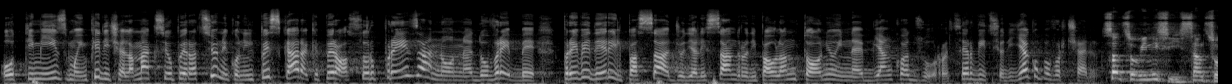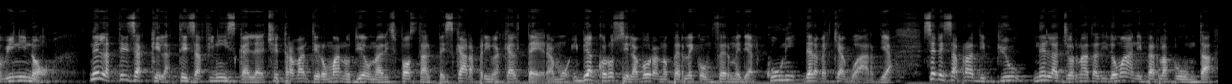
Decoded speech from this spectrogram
ottimismo, in piedi c'è la maxi operazione con il Pescara che però a sorpresa non dovrebbe prevedere il passaggio di Alessandro Di Paolo Antonio in bianco-azzurro, il servizio di Jacopo Forcello. Sansovini sì, Sansovini no. Nell'attesa che l'attesa finisca e il centravanti romano dia una risposta al Pescara prima che al Teramo, i biancorossi lavorano per le conferme di alcuni della vecchia guardia. Se ne saprà di più nella giornata di domani per la punta.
